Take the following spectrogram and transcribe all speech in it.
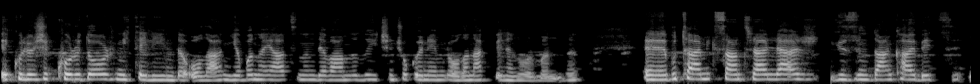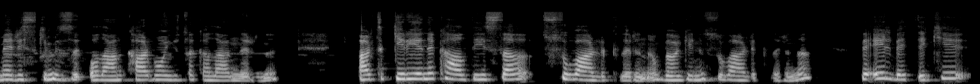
ekolojik koridor niteliğinde olan yaban hayatının devamlılığı için çok önemli olan Akbelen Ormanı'nı, e, bu termik santraller yüzünden kaybetme riskimiz olan karbon yutak alanlarını, artık geriye ne kaldıysa su varlıklarını, bölgenin su varlıklarını ve elbette ki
